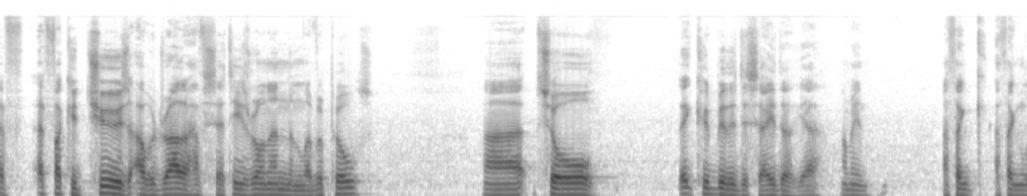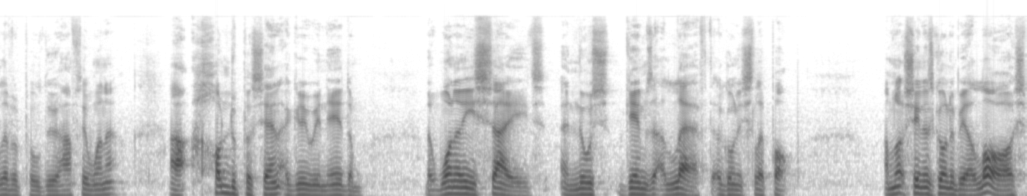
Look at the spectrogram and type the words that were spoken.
If, if I could choose, I would rather have City's running than Liverpool's. Uh, so it could be the decider, yeah. I mean, I think, I think Liverpool do have to win it. I 100% agree with Nedum that one of these sides and those games that are left are going to slip up. I'm not saying there's going to be a loss,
